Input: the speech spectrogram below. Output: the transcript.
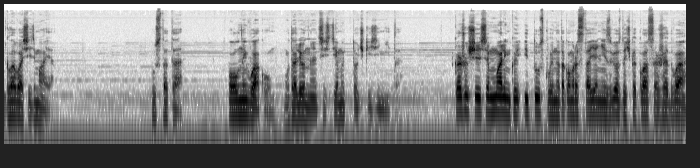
Глава 7. Пустота. Полный вакуум, удаленный от системы точки зенита. Кажущаяся маленькой и тусклой на таком расстоянии звездочка класса G2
